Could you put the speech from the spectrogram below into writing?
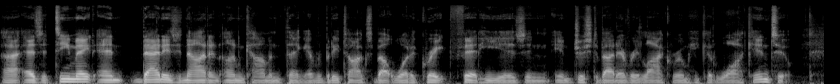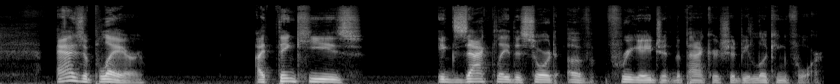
uh, as a teammate, and that is not an uncommon thing. Everybody talks about what a great fit he is in, in just about every locker room he could walk into. As a player, I think he's exactly the sort of free agent the Packers should be looking for.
